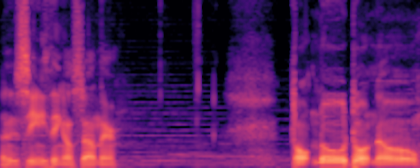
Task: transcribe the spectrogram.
I didn't see anything else down there. Don't know, don't know.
